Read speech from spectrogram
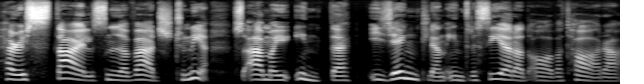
Harry Styles nya världsturné så är man ju inte egentligen intresserad av att höra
